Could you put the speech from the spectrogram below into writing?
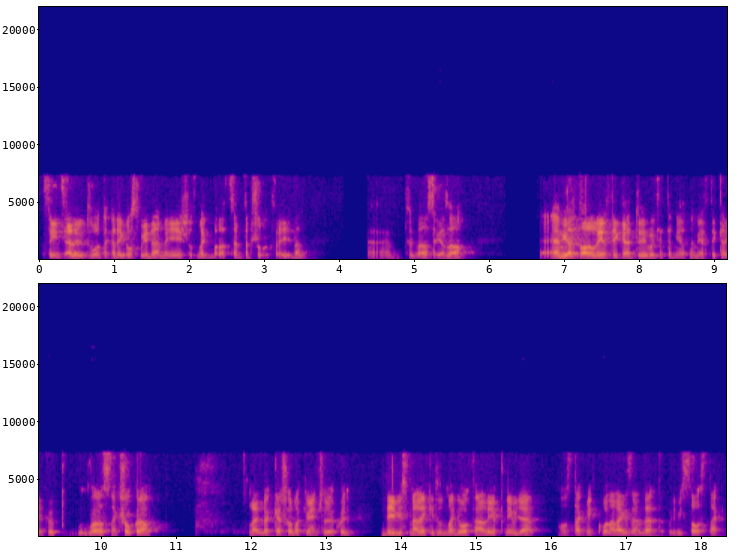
a Saints előtt voltak elég rossz védelmei, és az megmaradt szerintem sokak fejében. Úgyhogy valószínűleg ez a emiatt alul értékeltő, vagy hát emiatt nem értékelik őt valószínűleg sokra. Linebacker sorba kíváncsi vagyok, hogy Davis mellé ki tud majd jól fellépni, ugye hozták még Con Alexander-t, vagy visszahozták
